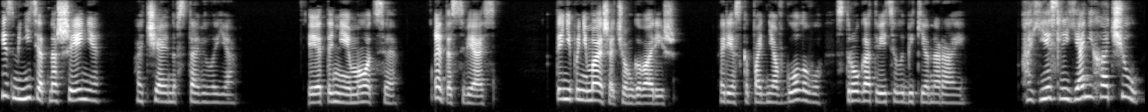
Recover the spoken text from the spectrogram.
изменить отношения», – отчаянно вставила я. «Это не эмоция, это связь. Ты не понимаешь, о чем говоришь», – резко подняв голову, строго ответила Бекена Раи. «А если я не хочу?»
